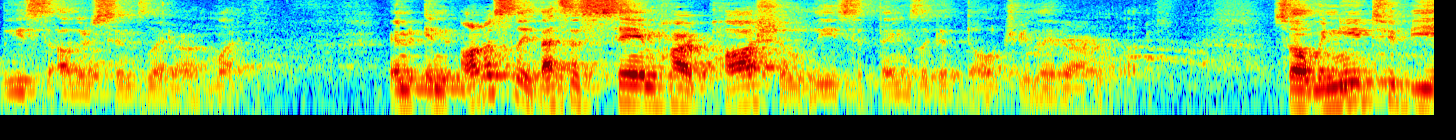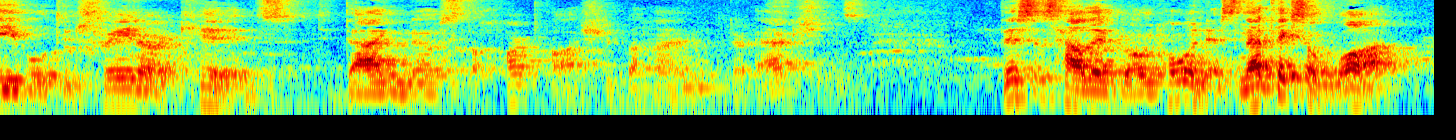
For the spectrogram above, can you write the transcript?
leads to other sins later on in life. And, and honestly, that's the same heart posture that leads to things like adultery later on in life. So we need to be able to train our kids to diagnose the heart posture behind their actions. This is how they've grown holiness. And that takes a lot.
